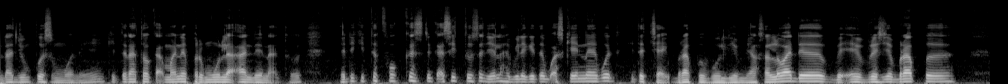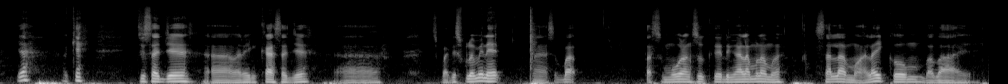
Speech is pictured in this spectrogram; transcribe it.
Dah jumpa semua ni Kita dah tahu kat mana permulaan dia nak tu Jadi kita fokus dekat situ sajalah. Bila kita buat scanner pun Kita check berapa volume yang selalu ada Average dia berapa. Ya Okay Itu saja uh, Ringkas saja. Uh, Sebab dia 10 minit. Uh, Sebab Tak semua orang suka dengar lama-lama. Assalamualaikum. Bye bye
